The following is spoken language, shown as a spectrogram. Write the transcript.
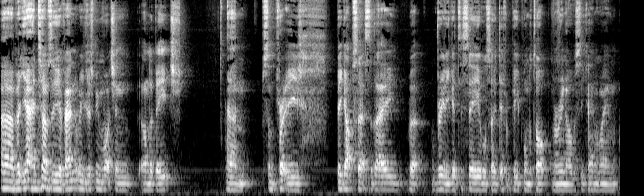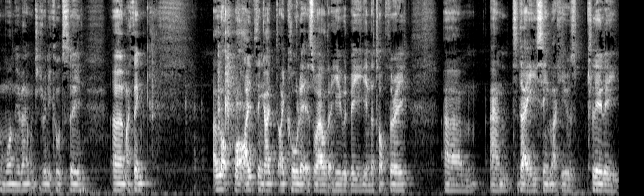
Uh, but yeah, in terms of the event, we've just been watching on the beach. Um, some pretty big upsets today, but really good to see. Also, different people on the top. Marino obviously came away and, and won the event, which is really cool to see. Um, I think a lot, well, I think I, I called it as well that he would be in the top three. Um, and today he seemed like he was clearly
